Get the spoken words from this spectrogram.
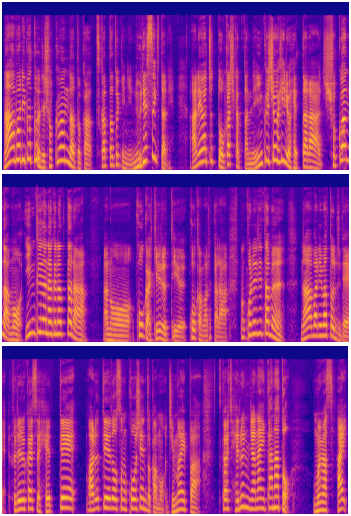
縄張りバトルで食アンダーとか使った時に濡れすぎたね。あれはちょっとおかしかったんで、インク消費量減ったら、食アンダーもインクがなくなったら、あの、効果が切れるっていう効果もあるから、まあ、これで多分、縄張りバトルで触れる回数減って、ある程度その甲子園とかもジムワイパー使う人減るんじゃないかなと思います。はい。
